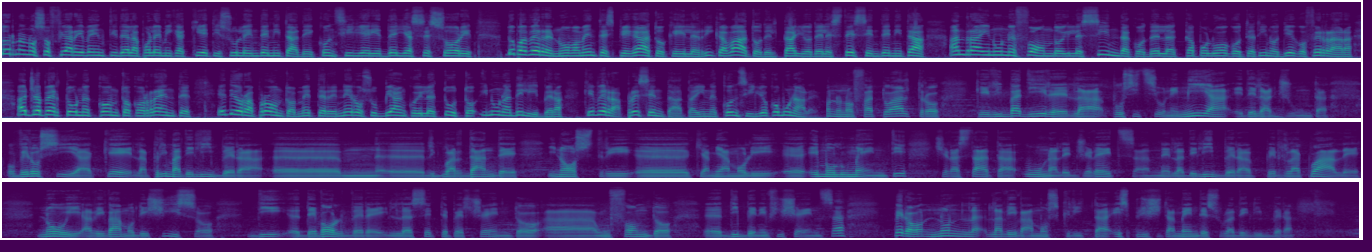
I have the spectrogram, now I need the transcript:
Tornano a soffiare i venti della polemica Chieti sulle indennità dei consiglieri e degli assessori. Dopo aver nuovamente spiegato che il ricavato del taglio delle stesse indennità andrà in un fondo, il sindaco del capoluogo teatino Diego Ferrara ha già aperto un conto corrente ed è ora pronto a mettere nero su bianco il tutto in una delibera che verrà presentata in Consiglio Comunale. Non ho fatto altro che ribadire la posizione mia e della Giunta, ovvero sia che la prima delibera ehm, eh, riguardante i nostri, eh, chiamiamoli, eh, emolumenti, c'era stata una leggerezza nella delibera per la quale noi avevamo deciso di devolvere il 7% a un fondo di beneficenza però non l'avevamo scritta esplicitamente sulla delibera.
